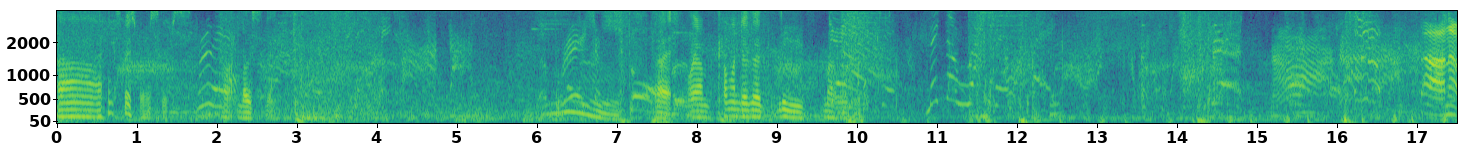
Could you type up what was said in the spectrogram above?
Uh, I think spacebar skips oh, most things. Alright, well, I'm coming to the leave mode. Make the racket! the. Oh no!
